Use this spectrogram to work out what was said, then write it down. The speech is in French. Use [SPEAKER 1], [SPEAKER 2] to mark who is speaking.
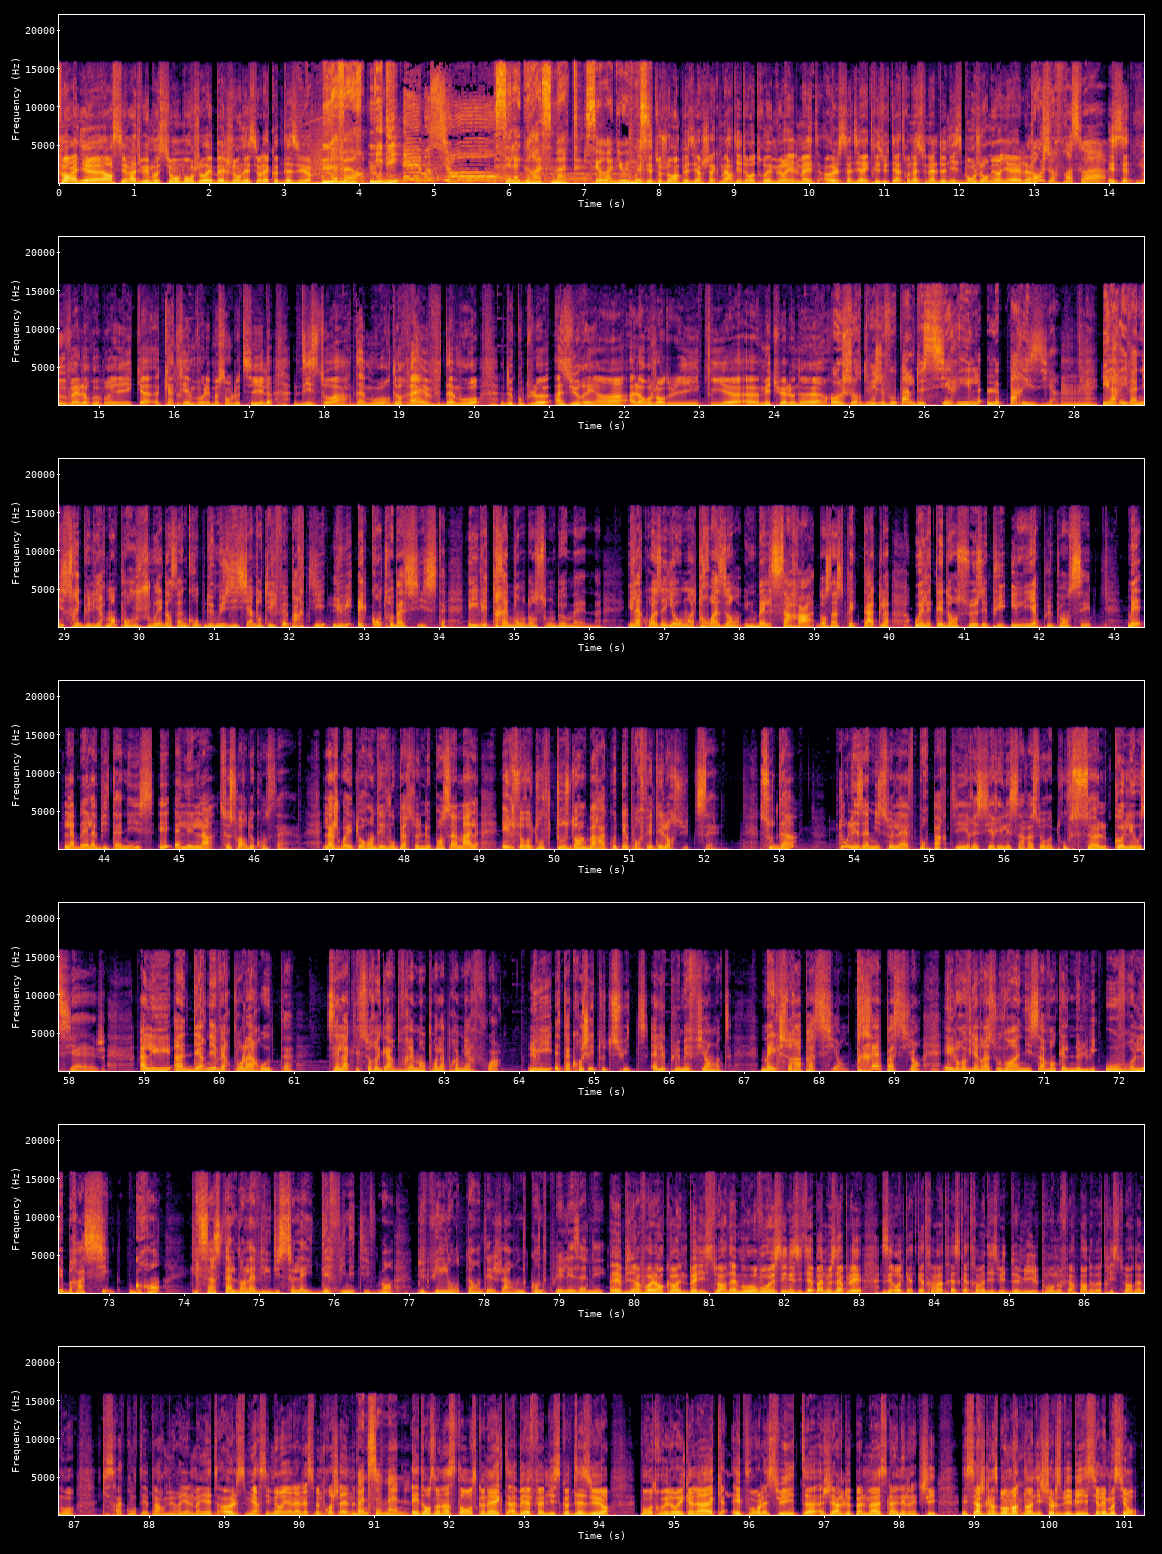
[SPEAKER 1] Foreigner sur Radio Émotion. Bonjour et belle journée sur la Côte d'Azur.
[SPEAKER 2] 9h, midi. C'est la grasse mat sur Radio
[SPEAKER 1] Et
[SPEAKER 2] Émotion.
[SPEAKER 1] c'est toujours un plaisir chaque mardi de retrouver Muriel Maët Hall, sa directrice du Théâtre National de Nice. Bonjour Muriel.
[SPEAKER 3] Bonjour François.
[SPEAKER 1] Et cette nouvelle rubrique, quatrième volet me semble-t-il, d'histoire d'amour, de rêve d'amour, de couple azuréen. Alors aujourd'hui, qui euh, euh, mets-tu à l'honneur?
[SPEAKER 3] Aujourd'hui, je vous parle de Cyril le Parisien.
[SPEAKER 1] Mhm.
[SPEAKER 3] Il arrive à Nice régulièrement pour jouer dans un groupe de musiciens dont il fait partie. Lui est contrebassiste et il est très bon dans son domaine. Il a croisé il y a au moins trois ans une belle Sarah dans un spectacle où elle était danseuse et puis il n'y a plus pensé. Mais la belle habite à Nice et elle est là ce soir de concert. La joie est au rendez-vous, personne ne pense à mal et ils se retrouvent tous dans le bar à côté pour fêter leur succès. Soudain, tous les amis se lèvent pour partir et Cyril et Sarah se retrouvent seuls, collés au siège. Allez, un dernier verre pour la route. C'est là qu'ils se regardent vraiment pour la première fois. Lui est accroché tout de suite, elle est plus méfiante. Mais il sera patient, très patient, et il reviendra souvent à Nice avant qu'elle ne lui ouvre les bras si grands qu'il s'installe dans la ville du soleil définitivement. Depuis longtemps déjà, on ne compte plus les années.
[SPEAKER 1] Eh bien voilà encore une belle histoire d'amour. Vous aussi n'hésitez pas à nous appeler 04 93 98 2000 pour nous faire part de votre histoire d'amour qui sera contée par Muriel Mayette Holz. Merci Muriel, à la semaine prochaine.
[SPEAKER 3] Bonne semaine
[SPEAKER 1] Et dans un instant, on se connecte à BFM Nice Côte d'Azur pour retrouver Laurie Canac. Et pour la suite, Gérald de Palmas, Lionel Richie et Serge Gainsbourg maintenant, Nice Scholz Bibi sur Émotion.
